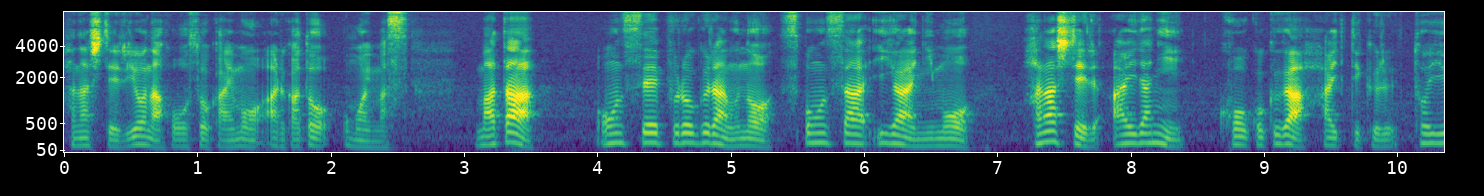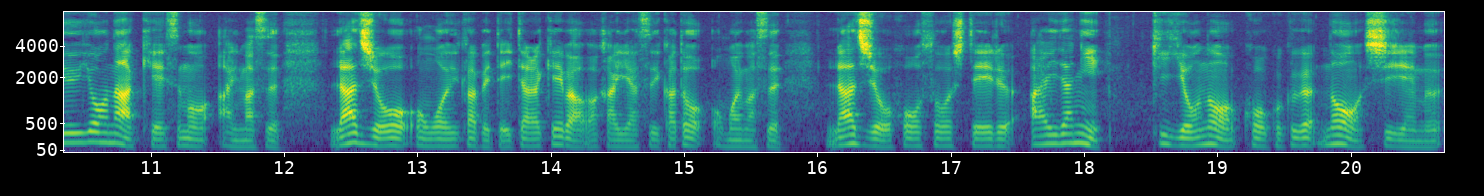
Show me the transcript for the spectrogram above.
話しているような放送回もあるかと思いますまた音声プログラムのスポンサー以外にも話している間に広告が入ってくるというようなケースもあります。ラジオを思い浮かべていただければ分かりやすいかと思います。ラジオを放送している間に企業の広告の CM、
